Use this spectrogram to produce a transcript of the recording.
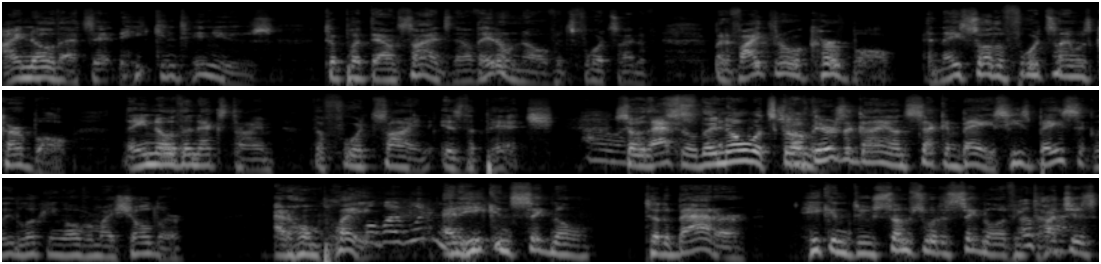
I know that's it. He continues to put down signs. Now they don't know if it's fourth sign of, but if I throw a curveball and they saw the fourth sign was curveball, they know the next time the fourth sign is the pitch. Oh, I so that's So they know what's so if coming. there's a guy on second base, he's basically looking over my shoulder at home plate, Well, why wouldn't and he? he can signal to the batter. He can do some sort of signal if he Okay. touches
